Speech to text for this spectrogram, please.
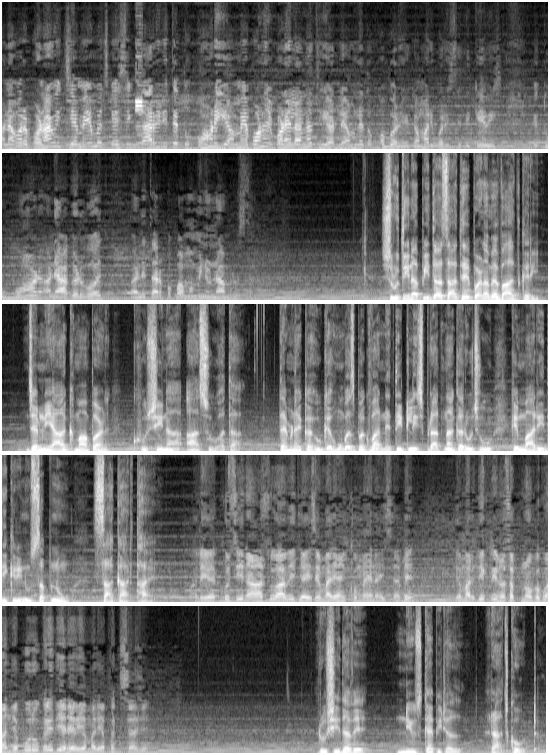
અને અમારે ભણાવી જ છે અમે એમ જ કહી કે સારી રીતે તું ભણી અમે ભણે ભણેલા નથી એટલે અમને તો ખબર છે કે અમારી પરિસ્થિતિ કેવી છે કે તું ભણ અને આગળ વધ અને તારા પપ્પા મમ્મીનું નામ રોશન શ્રુતિના પિતા સાથે પણ અમે વાત કરી. જેમની આંખમાં પણ ખુશીના આંસુ હતા. તેમણે કહ્યું કે હું બસ ભગવાનને તેટલી જ પ્રાર્થના કરું છું કે મારી દીકરીનું સપનું સાકાર થાય. ભલે ખુશીના આંસુ આવી જાય છે મારી આંખોમાં એના હિસાબે. કે અમારી દીકરીનું સપનું ભગવાન જે પૂરું કરી દે એવી અમારી અપેક્ષા છે. Rishi Dave news capital Rajkot.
